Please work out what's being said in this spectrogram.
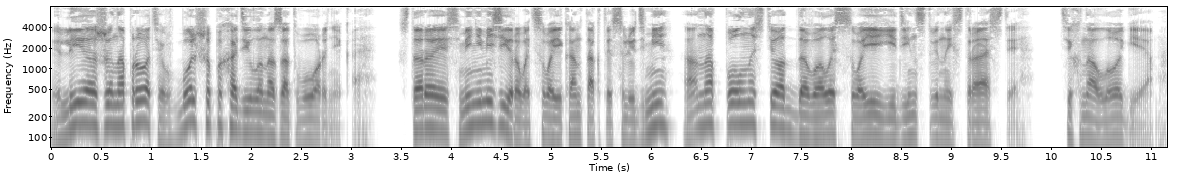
Лия же, напротив, больше походила на затворника. Стараясь минимизировать свои контакты с людьми, она полностью отдавалась своей единственной страсти — технологиям.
